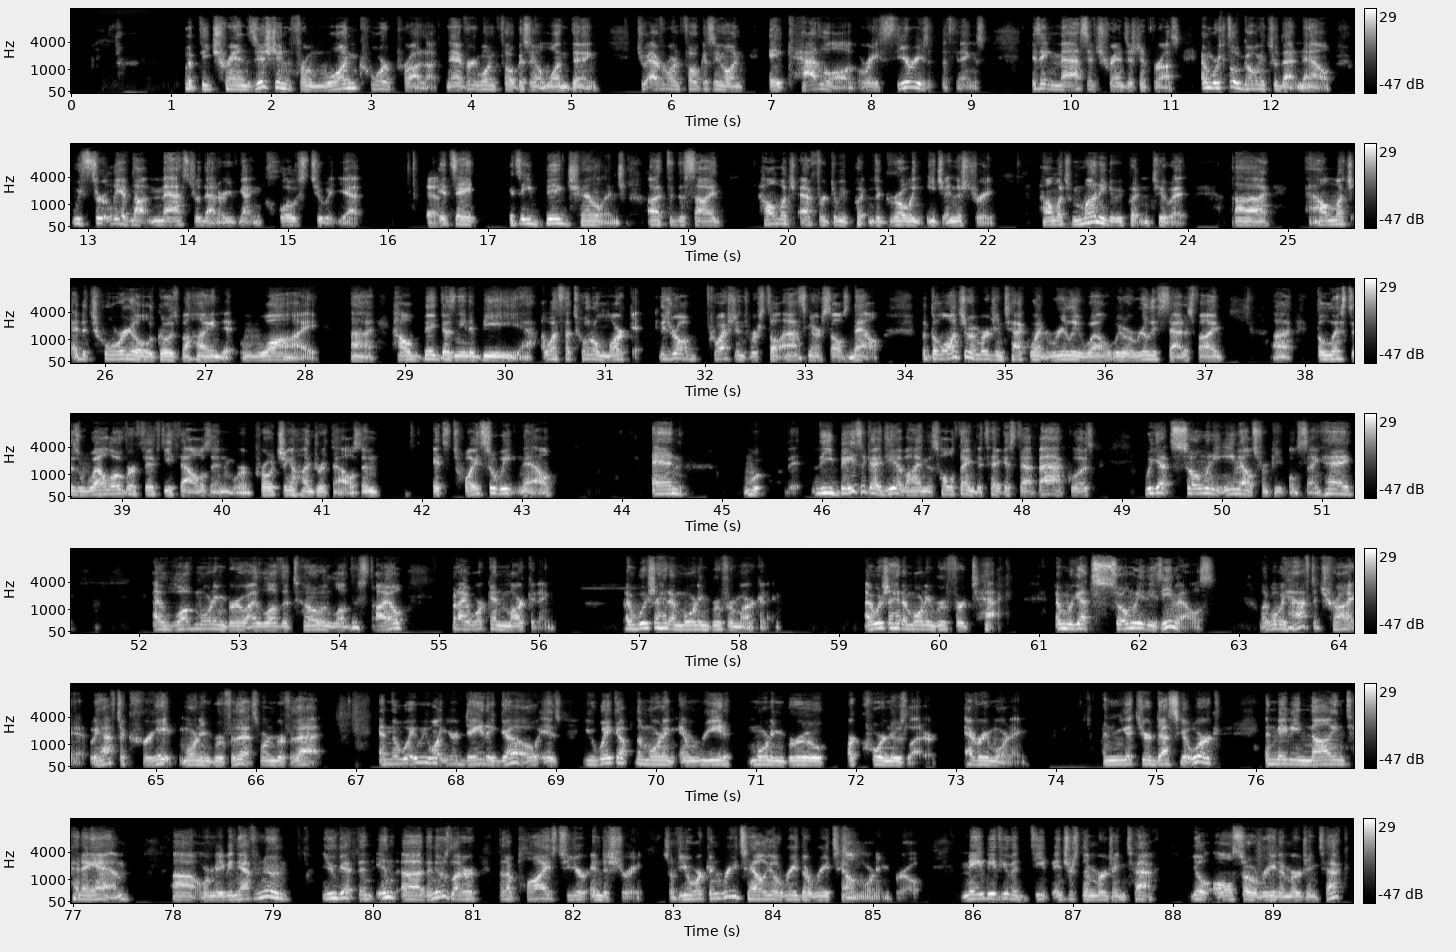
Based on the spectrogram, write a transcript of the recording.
But the transition from one core product and everyone focusing on one thing to everyone focusing on a catalog or a series of things is a massive transition for us. And we're still going through that now. We certainly have not mastered that or even gotten close to it yet. Yeah. It's a it's a big challenge uh, to decide how much effort do we put into growing each industry, how much money do we put into it, uh, how much editorial goes behind it, why, uh, how big does it need to be, what's the total market. These are all questions we're still asking ourselves now. But the launch of emerging tech went really well. We were really satisfied. Uh, the list is well over 50,000. We're approaching 100,000. It's twice a week now. And w- the basic idea behind this whole thing, to take a step back, was we got so many emails from people saying, Hey, I love Morning Brew. I love the tone, love the style, but I work in marketing. I wish I had a Morning Brew for marketing. I wish I had a Morning Brew for tech. And we got so many of these emails like, well, we have to try it. We have to create morning brew for this, morning brew for that. And the way we want your day to go is you wake up in the morning and read Morning Brew, our core newsletter, every morning. And you get to your desk at work, and maybe 9, 10 a.m., uh, or maybe in the afternoon, you get the, in, uh, the newsletter that applies to your industry. So if you work in retail, you'll read the Retail Morning Brew. Maybe if you have a deep interest in emerging tech, you'll also read emerging tech.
